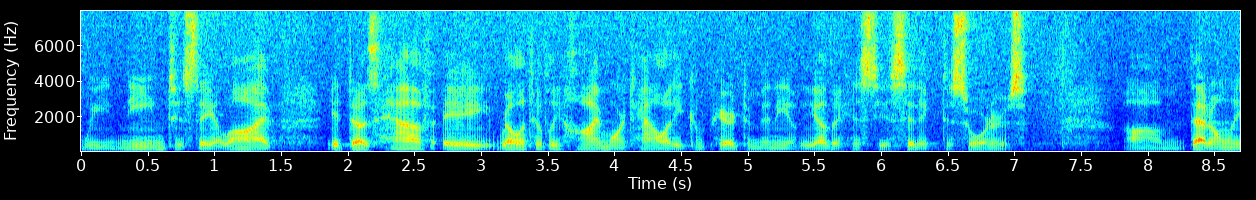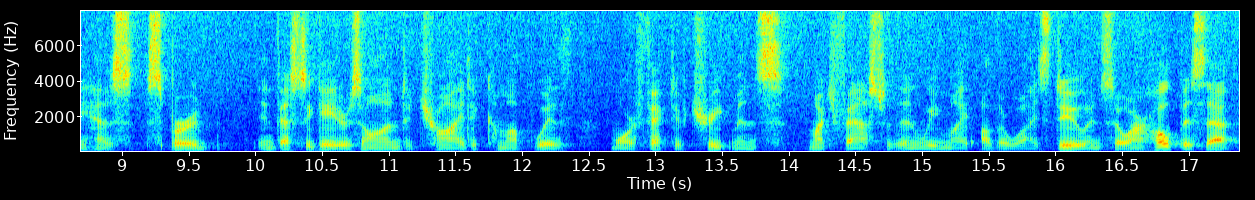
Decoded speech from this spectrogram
we need to stay alive, it does have a relatively high mortality compared to many of the other histiocytic disorders. Um, that only has spurred investigators on to try to come up with more effective treatments much faster than we might otherwise do. And so our hope is that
